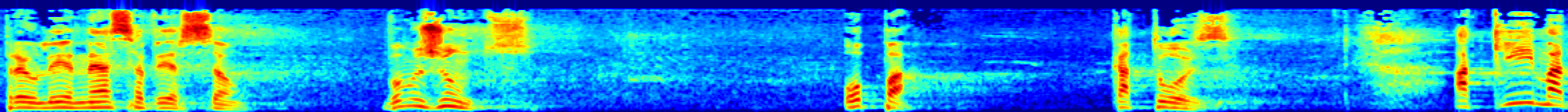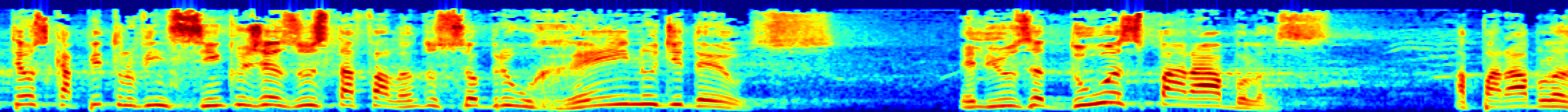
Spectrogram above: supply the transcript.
para eu ler nessa versão. Vamos juntos. Opa, 14. Aqui, Mateus capítulo 25, Jesus está falando sobre o reino de Deus. Ele usa duas parábolas: a parábola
